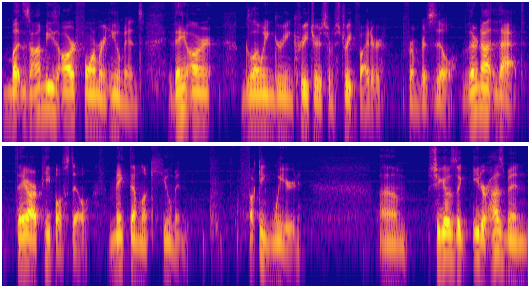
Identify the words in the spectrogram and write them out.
but zombies are former humans. They aren't glowing green creatures from Street Fighter from Brazil. They're not that. They are people still. Make them look human. Fucking weird. Um, she goes to eat her husband,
